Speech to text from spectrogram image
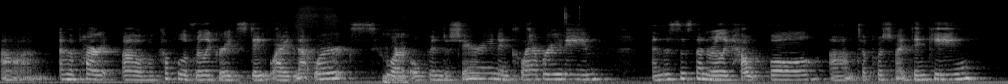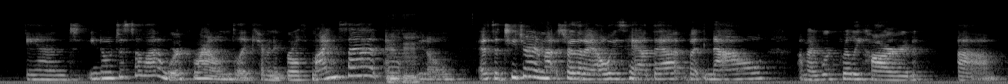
Um, I'm a part of a couple of really great statewide networks who mm-hmm. are open to sharing and collaborating. And this has been really helpful um, to push my thinking. And, you know, just a lot of work around like having a growth mindset. Mm-hmm. you know, as a teacher, I'm not sure that I always had that, but now um, I work really hard um,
